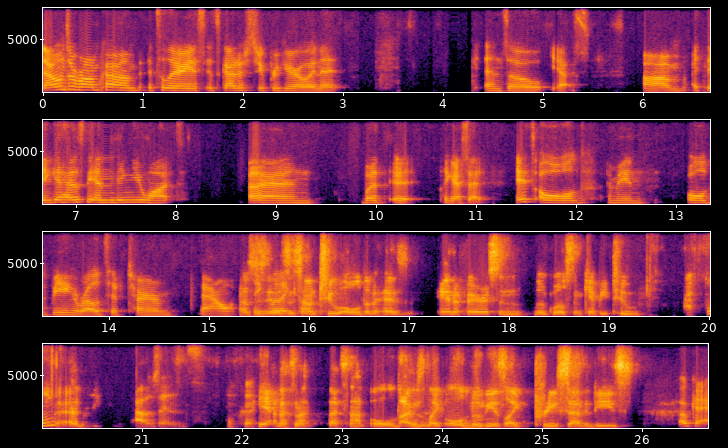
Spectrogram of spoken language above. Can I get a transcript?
that one's a rom com. It's hilarious. It's got a superhero in it, and so yes, um, I think it has the ending you want, and but it, like I said, it's old. I mean, old being a relative term now. I, I think, say, like, doesn't sound too old if it has Anna Faris and Luke Wilson. Can't be too. I think bad. early two thousands. I think. Yeah, that's not that's not old. I was like old movie is like pre seventies. Okay.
